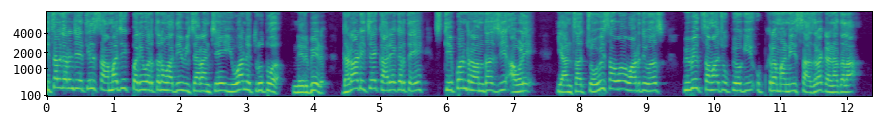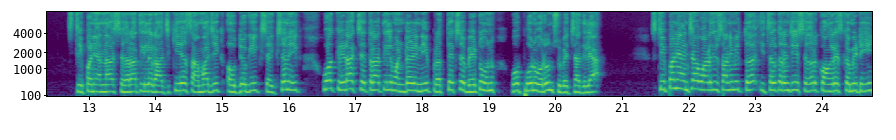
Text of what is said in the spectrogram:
इचलकरंजी येथील सामाजिक परिवर्तनवादी विचारांचे युवा नेतृत्व निर्भीड धडाडीचे कार्यकर्ते स्टीफन रामदासजी आवळे यांचा चोवीसावा वाढदिवस विविध समाज उपयोगी उपक्रमांनी साजरा करण्यात आला. स्टीफन यांना शहरातील राजकीय सामाजिक औद्योगिक शैक्षणिक व क्रीडा क्षेत्रातील मंडळींनी प्रत्यक्ष भेटून व फोनवरून शुभेच्छा दिल्या. स्टीफन यांच्या वाढदिवसानिमित्त इचलकरंजी शहर काँग्रेस कमिटी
